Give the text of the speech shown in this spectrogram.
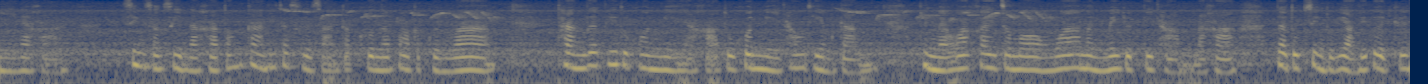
นี้นะคะ สิ่งศักดิ์สิทธิ์นะคะ ต้องการที่จะสื่อสารกับคุณและบอกกับคุณว่า ทางเลือกที่ทุกคนมีอะค่ะทุกคนมีเท่าเทียมกัน ถึงแม้ว่าใครจะมองว่ามันไม่ยุติธรรมนะคะ แต่ทุกสิ่งทุกอย่างที่เกิดขึ้น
